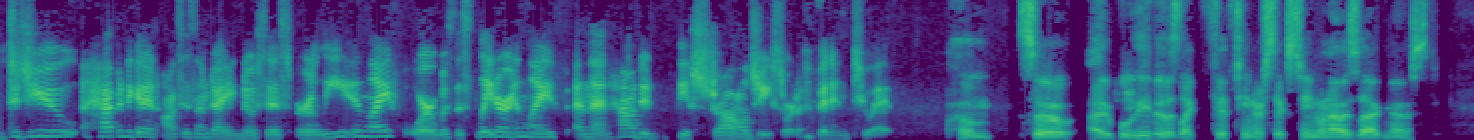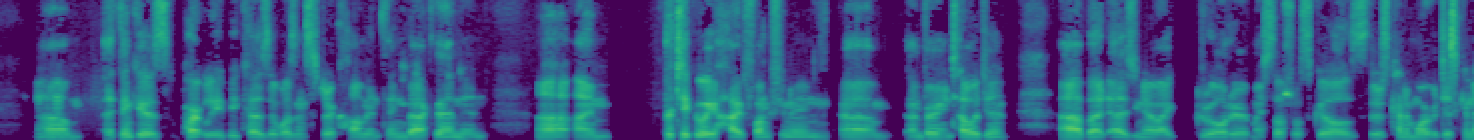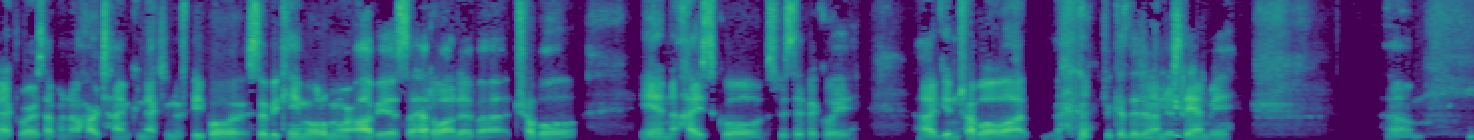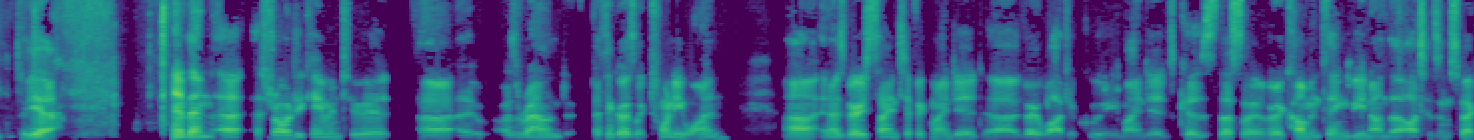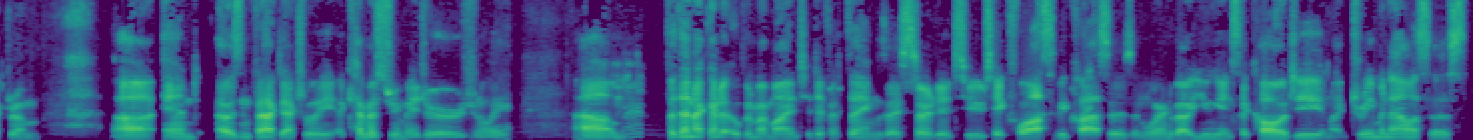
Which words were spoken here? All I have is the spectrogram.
did you happen to get an autism diagnosis early in life, or was this later in life? And then, how did the astrology sort of fit into it? Um, so I believe it was like 15 or 16 when I was diagnosed. Mm-hmm. Um, I think it was partly because it wasn't such a common thing back then, and uh, I'm particularly high functioning. Um, I'm very intelligent, uh, but as you know, I grew older. My social skills, there's kind of more of a disconnect where I was having a hard time connecting with people, so it became a little bit more obvious. I had a lot of uh, trouble in high school, specifically. I'd get in trouble a lot because they didn't understand me. Um, but yeah. And then uh, astrology came into it. Uh, I, I, was around, I think I was like 21. Uh, and I was very scientific minded, uh, very logically minded, because that's a very common thing being on the autism spectrum. Uh, and I was, in fact, actually a chemistry major originally. Um, but then I kind of opened my mind to different things. I started to take philosophy classes and learn about Jungian psychology and like dream analysis.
